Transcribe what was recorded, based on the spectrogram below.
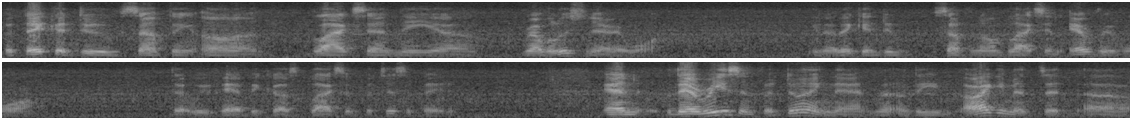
But they could do something on blacks in the uh, Revolutionary War. You know, they can do something on blacks in every war that we've had because blacks have participated. And their reason for doing that, the, the argument that uh,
